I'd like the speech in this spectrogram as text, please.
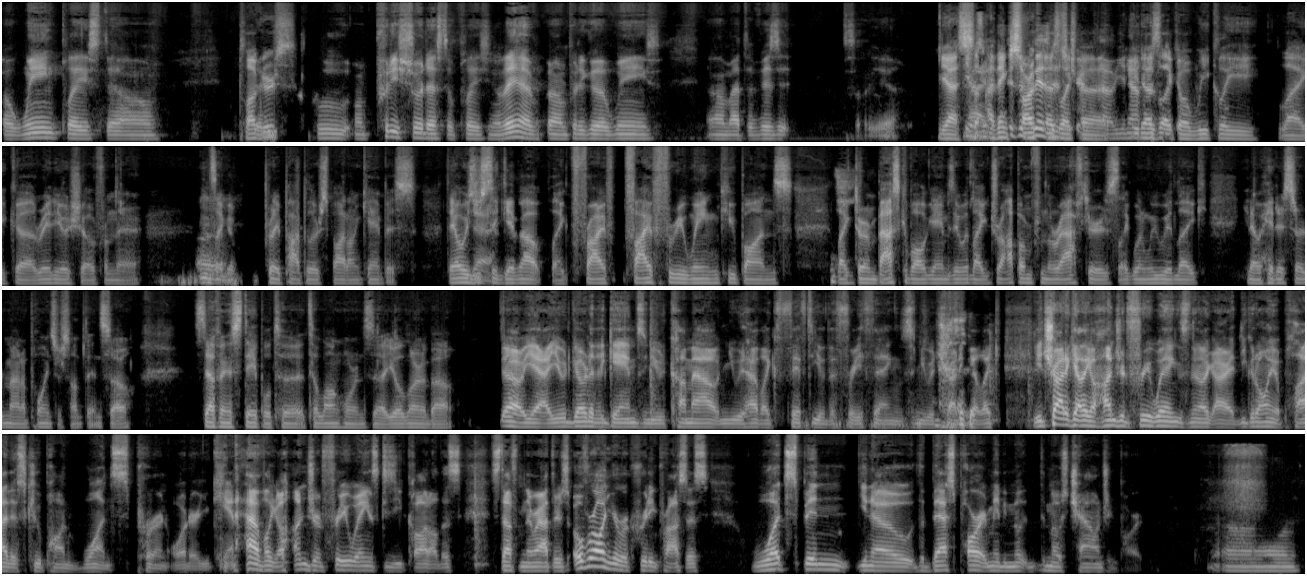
a wing place that um, Pluckers. Who I'm pretty sure that's the place. You know, they have um, pretty good wings um at the visit. So yeah. Yes, yeah, I think Sark does like trip, a though, you know? he does like a weekly like uh, radio show from there. It's like a um. pretty popular spot on campus. They always yeah. used to give out like five five free wing coupons like during basketball games. They would like drop them from the rafters like when we would like you know hit a certain amount of points or something. So it's definitely a staple to to Longhorns that you'll learn about. Oh yeah, you would go to the games and you would come out and you would have like 50 of the free things and you would try to get like you try to get like 100 free wings and they're like all right, you could only apply this coupon once per an order. You can't have like 100 free wings cuz you caught all this stuff from the Raptors. Overall in your recruiting process, what's been, you know, the best part and maybe mo- the most challenging part? Um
